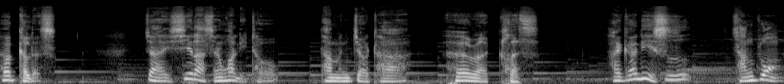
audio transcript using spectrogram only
（Hercules）。在希腊神话里头，他们叫他 Heracles。海格力斯强壮、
